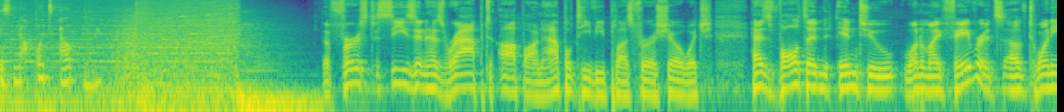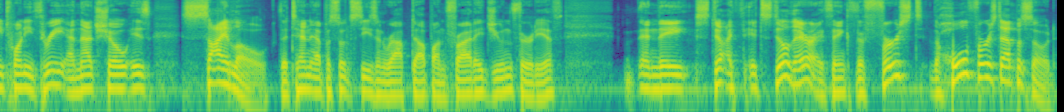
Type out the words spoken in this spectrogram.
is not what's out there. The first season has wrapped up on Apple TV Plus for a show which has vaulted into one of my favorites of 2023, and that show is Silo. The 10 episode season wrapped up on Friday, June 30th. And they still, it's still there, I think. The first, the whole first episode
